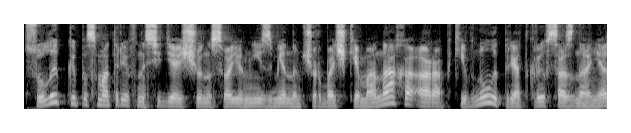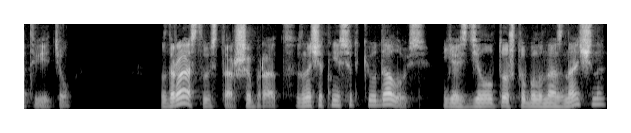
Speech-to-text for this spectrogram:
С улыбкой посмотрев на сидящего на своем неизменном чурбачке монаха, араб кивнул и, приоткрыв сознание, ответил. «Здравствуй, старший брат. Значит, мне все-таки удалось. Я сделал то, что было назначено?»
